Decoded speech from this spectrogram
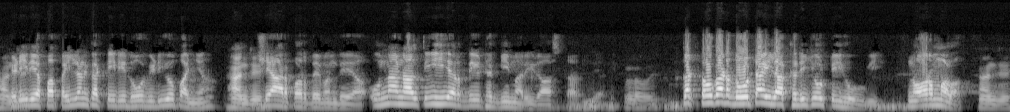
ਜਿਹੜੀ ਦੀ ਆਪਾਂ ਪਹਿਲਣ ਕੱਟੀ ਦੀ ਦੋ ਵੀਡੀਓ ਪਾਈਆਂ ਹਾਂਜੀ। ਹੁਸ਼ਿਆਰਪੁਰ ਦੇ ਬੰਦੇ ਆ ਉਹਨਾਂ ਨਾਲ 30000 ਦੀ ਠੱਗੀ ਮਾਰੀ ਰਾਸਤਾ ਦੀ ਲਓ ਜੀ। ਘੱਟੋ ਘੱਟ 2.5 ਲੱਖ ਦੀ ਝੋਟੀ ਹੋਊਗੀ ਨਾਰਮਲ ਹਾਂਜੀ।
